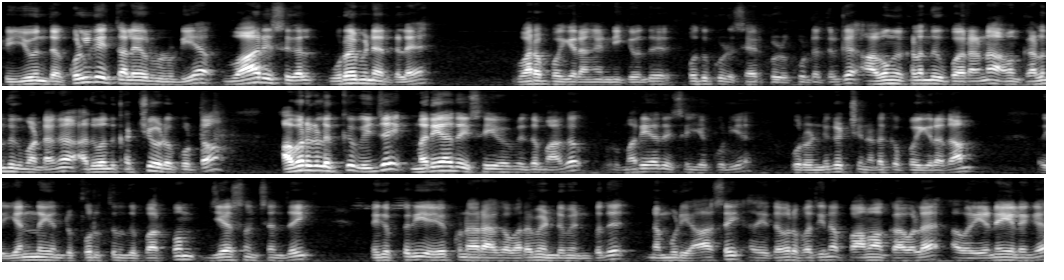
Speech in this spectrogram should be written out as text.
இந்த கொள்கை தலைவர்களுடைய வாரிசுகள் உறவினர்களே வரப்போகிறாங்க. இன்றைக்கி வந்து பொதுக்குழு செயற்குழு கூட்டத்திற்கு. அவங்க கலந்துக்க போகிறாங்கன்னா அவங்க கலந்துக்க மாட்டாங்க. அது வந்து கட்சியோட கூட்டம். அவர்களுக்கு விஜய் மரியாதை செய்ய விதமாக ஒரு மரியாதை செய்யக்கூடிய ஒரு நிகழ்ச்சி நடக்கப் போகிறதாம். அது என்ன என்று பொறுத்திருந்து பார்ப்போம். ஜேசன் சஞ்சய் மிகப்பெரிய இயக்குனராக வர வேண்டும் என்பது நம்முடைய ஆசை. அதை தவிர பார்த்திங்கன்னா பாமகவில் அவர் இணையலைங்க.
